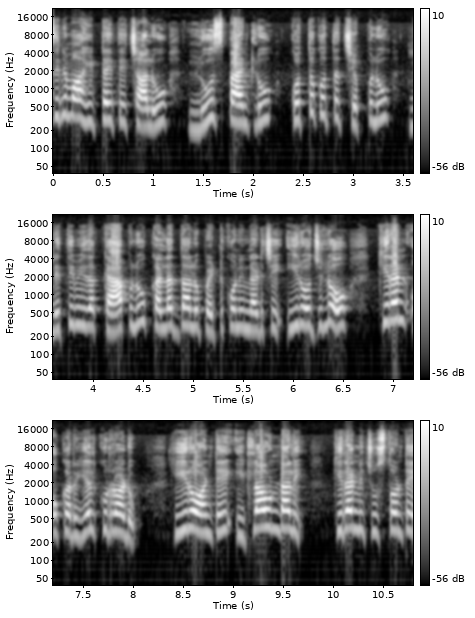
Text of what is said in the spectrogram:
సినిమా హిట్ అయితే చాలు. లూజ్ ప్యాంట్లు కొత్త కొత్త చెప్పులు నెత్తి మీద క్యాపులు కళ్ళద్దాలు పెట్టుకొని నడిచే ఈ రోజుల్లో కిరణ్ ఒక రియల్ కుర్రాడు. హీరో అంటే ఇట్లా ఉండాలి. కిరణ్ని చూస్తుంటే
